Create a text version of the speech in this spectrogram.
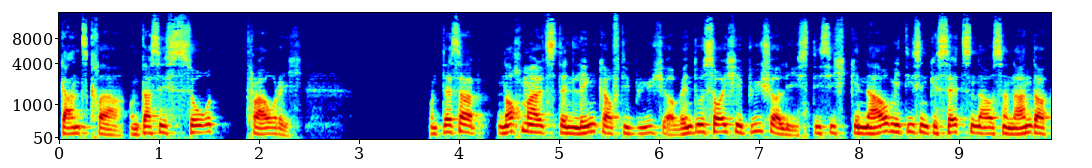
ganz klar. Und das ist so traurig. Und deshalb nochmals den Link auf die Bücher. Wenn du solche Bücher liest, die sich genau mit diesen Gesetzen auseinander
